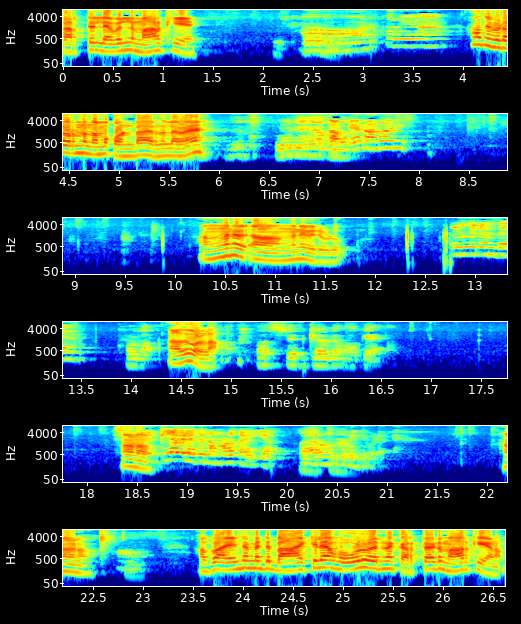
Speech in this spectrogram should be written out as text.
കറക്റ്റ് ലെവലിന് മാർക്ക് ചെയ്യാൻ ആർക്കറിയാ? അതിവിടെ ഒരെണ്ണം നമുക്ക് ഉണ്ടായിരുന്നല്ലേ അങ്ങനെ ആ അങ്ങനെ വരുള്ളൂ. അത് കൊള്ളാം. ലെവൽ ആണോ? ആണോ? അപ്പൊ അതിന്റെ മറ്റേ ബാക്കിലെ ഹോൾ വരുന്ന കറക്റ്റ് ആയിട്ട് മാർക്ക് ചെയ്യണം.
